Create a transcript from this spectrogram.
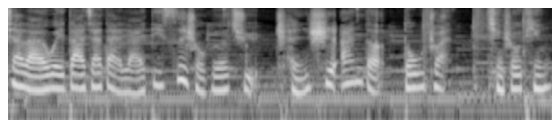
下来为大家带来第四首歌曲陈世安的《兜转》，请收听。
